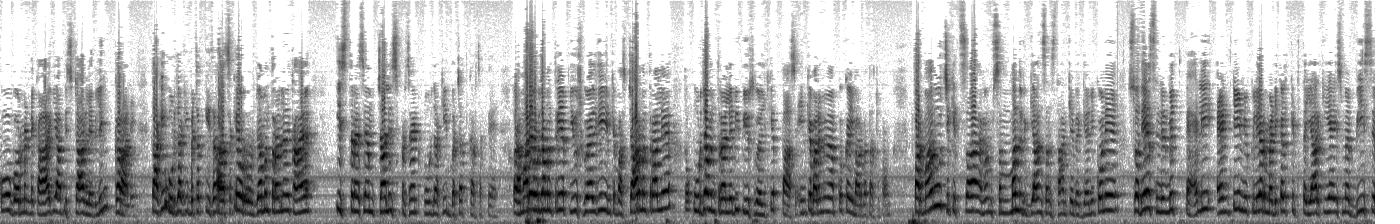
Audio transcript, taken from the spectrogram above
को गवर्नमेंट ने कहा है कि आप स्टार लेबलिंग करा लें ताकि ऊर्जा की बचत की जा सके और ऊर्जा मंत्रालय ने कहा है इस तरह से हम 40 परसेंट ऊर्जा की बचत कर सकते हैं। और हमारे ऊर्जा मंत्री हैं पीयूष गोयल जी, इनके पास चार मंत्रालय हैं तो ऊर्जा मंत्रालय भी पीयूष गोयल जी के पास है। इनके बारे में मैं आपको कई बार बता चुका हूँ। परमाणु चिकित्सा एवं संबंध विज्ञान संस्थान के वैज्ञानिकों ने स्वदेश निर्मित पहली एंटी न्यूक्लियर मेडिकल किट तैयार की है। इसमें 20 से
